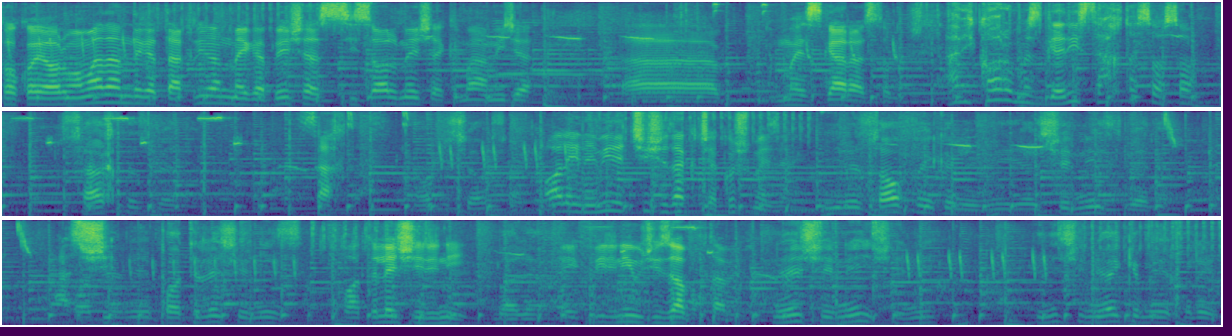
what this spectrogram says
کاکا یار محمد هم دیگه تقریبا مگه بیش از سی سال میشه که من همیجا اه، مسگر هستم همین کار مسگری سخت است آسان سخت است سخت. است حالا این نمیره چی شده که چکش می‌زنی؟ میره صاف می‌کنه شیرنیز بیادر از شی... پاتله شیرنیز قاتل شیرینی. بله. ای فیرینی و چیزا پخته میشه. نه شیرنی شیرنی این شیرنی هایی که می‌خورید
